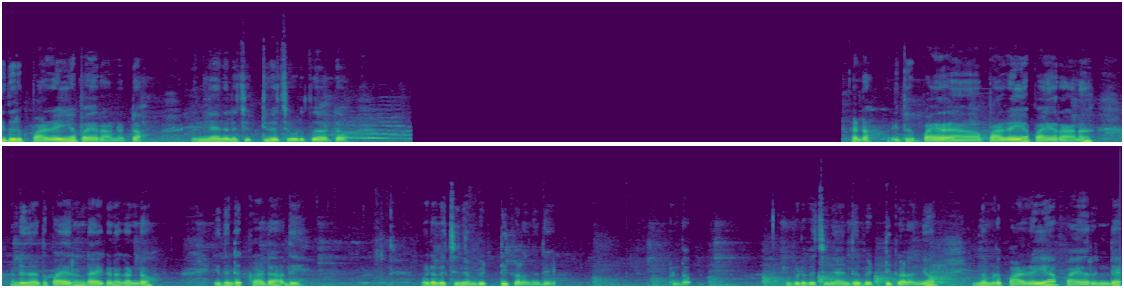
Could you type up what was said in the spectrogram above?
ഇതൊരു പഴയ പയറാണ് കേട്ടോ ഞാൻ ഇന്നലെ ചുറ്റി വെച്ച് കൊടുത്തത് കേട്ടോ കണ്ടോ? ഇത് പയ പഴയ പയറാണ്. കണ്ടോ ഇതിനകത്ത് പയറുണ്ടായിക്കണ കണ്ടോ? ഇതിന്റെ കട അതെ ഇവിടെ വെച്ച് ഞാൻ വെട്ടിക്കളഞ്ഞതേ കണ്ടോ? ഇവിടെ വെച്ച് ഞാനിത് വെട്ടിക്കളഞ്ഞു. ഇത് നമ്മുടെ പഴയ പയറിന്റെ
